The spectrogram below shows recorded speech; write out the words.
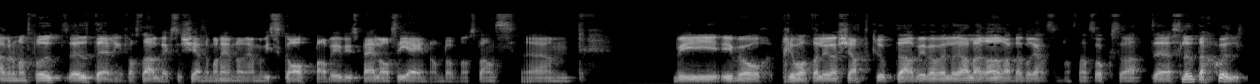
även om man inte får ut, utdelning i första halvlek så känner man ändå att ja, vi skapar, vi, vi spelar oss igenom dem någonstans. Um, vi i vår privata lilla chattgrupp där, vi var väl alla rörande överens om någonstans också att uh, sluta skjut.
